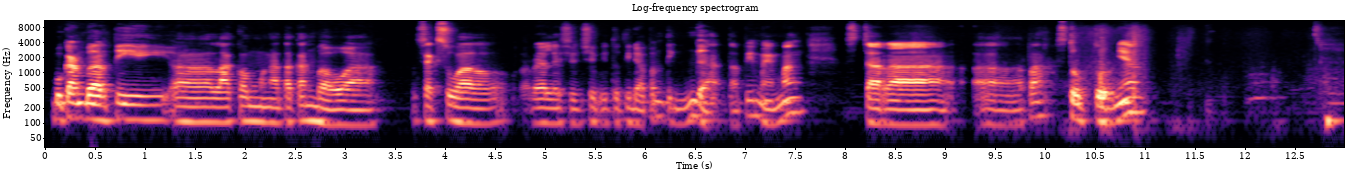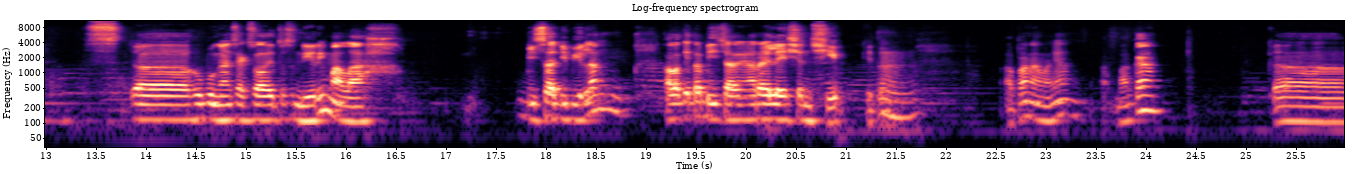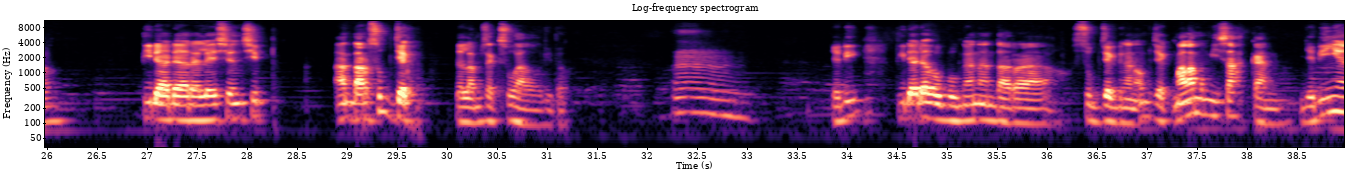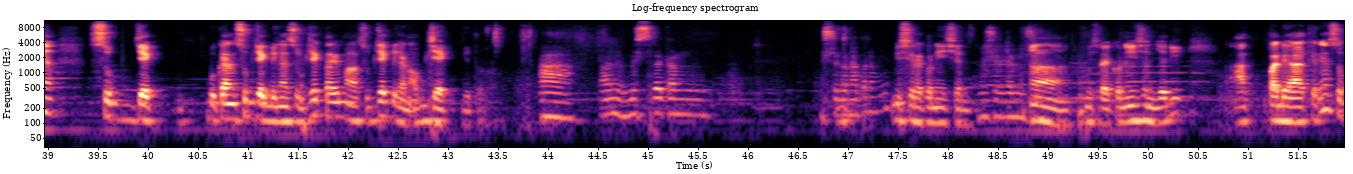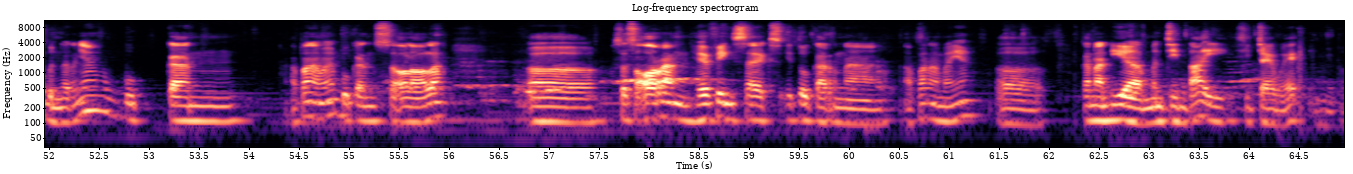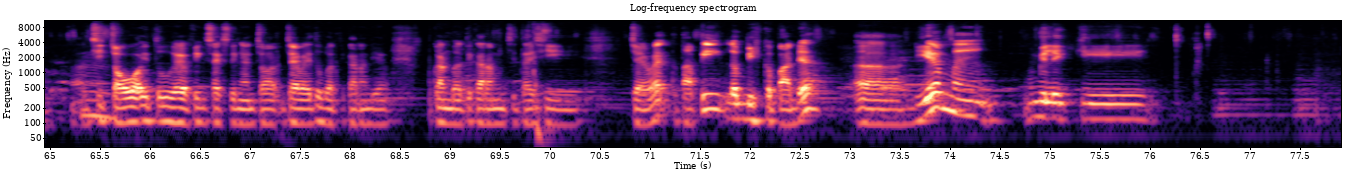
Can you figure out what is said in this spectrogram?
bukan berarti eh, Lakong mengatakan bahwa sexual relationship itu tidak penting enggak tapi memang secara eh, apa strukturnya eh, hubungan seksual itu sendiri malah bisa dibilang kalau kita bicara relationship gitu Hmm. apa namanya maka ke tidak ada relationship antar subjek dalam seksual gitu. Hmm. Jadi tidak ada hubungan antara subjek dengan objek, malah memisahkan. Jadinya subjek bukan subjek dengan subjek tapi malah subjek dengan objek gitu. Ah, anu misrecon misrecon apa namanya? Misrecognition. Misrecognition. Ah, misrecognition. Jadi pada akhirnya sebenarnya bukan apa namanya? bukan seolah-olah eh, seseorang having sex itu karena apa namanya? eh, karena dia mencintai si cewek gitu. Si Hmm. cowok itu having sex dengan cowok, cewek itu berarti karena dia bukan berarti karena mencintai si cewek, tetapi lebih kepada eh, dia me- memiliki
